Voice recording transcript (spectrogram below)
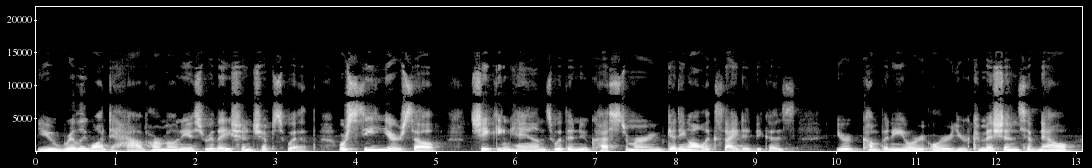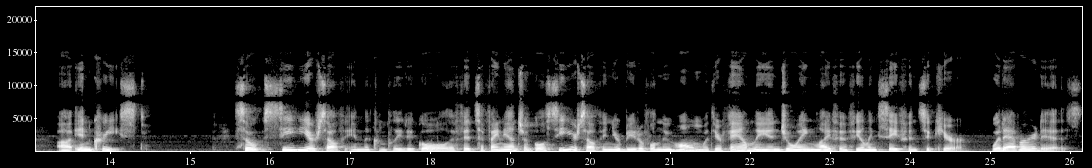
you really want to have harmonious relationships with, or see yourself shaking hands with a new customer and getting all excited because your company or, or your commissions have now uh, increased. So see yourself in the completed goal. If it's a financial goal, see yourself in your beautiful new home with your family, enjoying life and feeling safe and secure. Whatever it is,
